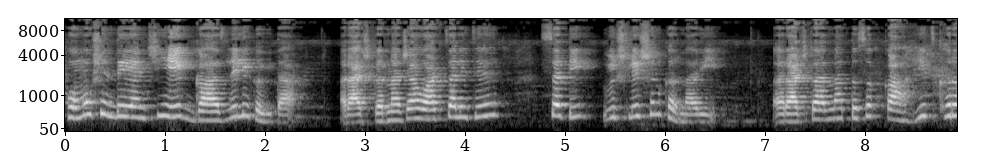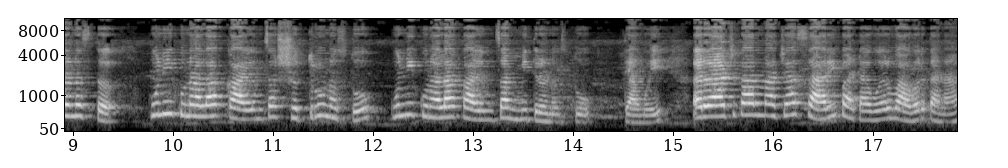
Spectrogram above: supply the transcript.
फोमो शिंदे यांची एक गाजलेली कविता. राजकारणाच्या वाटचालीचे सटीक विश्लेषण करणारी. राजकारणात तसं काहीच खरं नसतं. कुणी कुणाला कायमचा शत्रू नसतो. कुणी कुणाला कायमचा मित्र नसतो. त्यामुळे राजकारणाच्या सारीपाटावर वावरताना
